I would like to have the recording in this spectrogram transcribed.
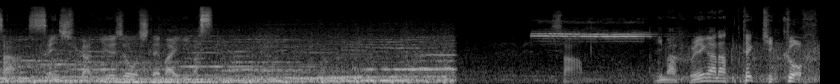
さあ選手が入場してまいります。さあ今笛が鳴ってキックオフ。さ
